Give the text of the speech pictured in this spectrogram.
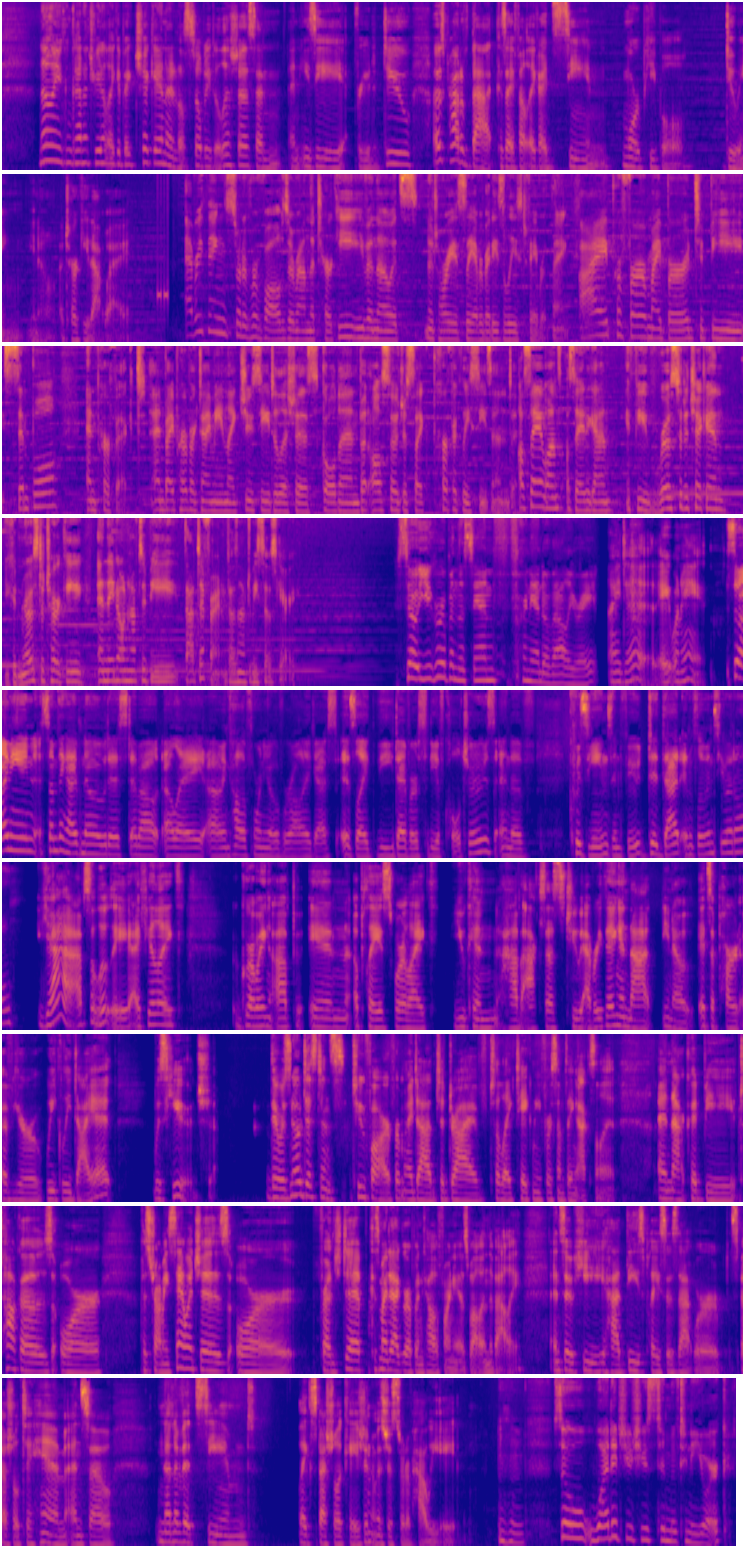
no, you can kind of treat it like a big chicken and it'll still be delicious and, and easy for you to do. I was proud of that because I felt like I'd seen more people doing, you know, a turkey that way. Everything sort of revolves around the turkey, even though it's notoriously everybody's least favorite thing. I prefer my bird to be simple and perfect. And by perfect, I mean like juicy, delicious, golden, but also just like perfectly seasoned. I'll say it once, I'll say it again. If you've roasted a chicken, you can roast a turkey, and they don't have to be that different. It doesn't have to be so scary. So you grew up in the San Fernando Valley, right? I did, 818. So, I mean, something I've noticed about LA uh, and California overall, I guess, is like the diversity of cultures and of cuisines and food. Did that influence you at all? Yeah, absolutely. I feel like growing up in a place where like you can have access to everything and that, you know, it's a part of your weekly diet was huge. There was no distance too far for my dad to drive to like take me for something excellent. And that could be tacos or pastrami sandwiches or French dip because my dad grew up in California as well in the valley. And so he had these places that were special to him. And so none of it seemed like special occasion. It was just sort of how we ate. Mm-hmm. So why did you choose to move to New York?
